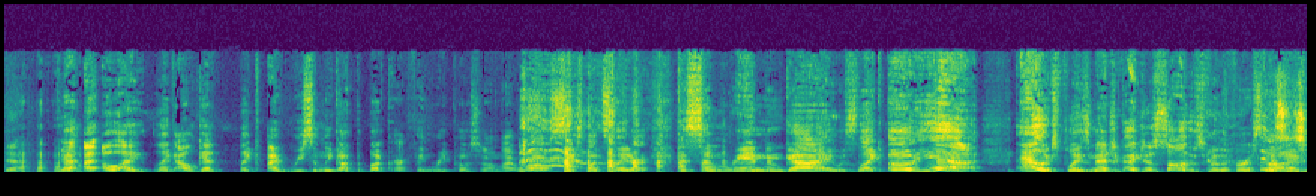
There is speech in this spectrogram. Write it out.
Yeah, Yeah, I, oh, I like I'll get like I recently got the butt crack thing reposted on my wall six months later because some random guy was like, "Oh yeah, Alex plays Magic. I just saw this for the first This time. is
